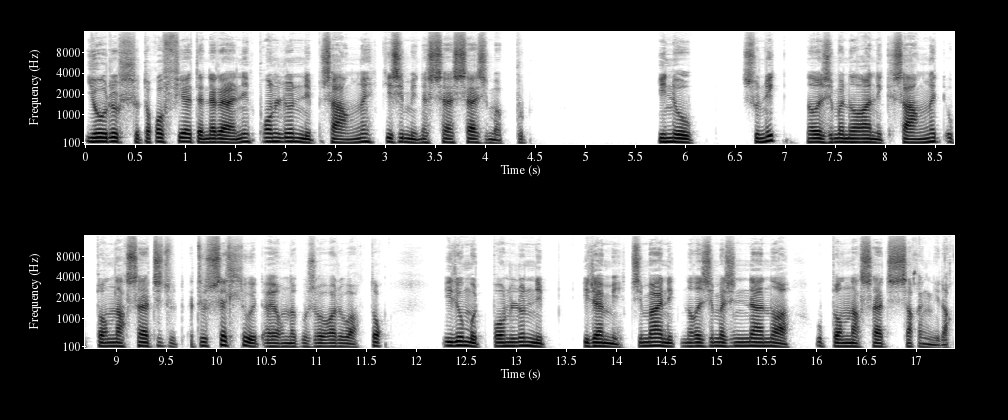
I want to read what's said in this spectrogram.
юулуллу тоқуффиата налаани Brønlundip саарнги кисими нассаассаасимаппут инууп суник нерисиманерааник саарнгит уппернарсаатитут атуссаллуит ajornakusuoraluartoq илумут Brønlundip илами тимааник нерисимасиннаанера уппернарсаатиссақангилақ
